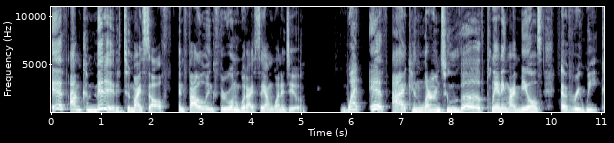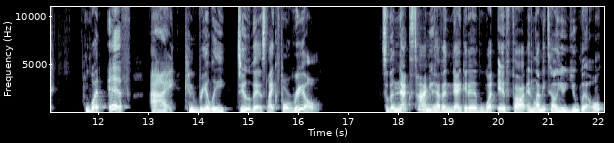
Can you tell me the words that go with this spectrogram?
if I'm committed to myself and following through on what I say I'm going to do? What if I can learn to love planning my meals every week? What if I can really do this, like for real? So the next time you have a negative what if thought, and let me tell you, you will,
